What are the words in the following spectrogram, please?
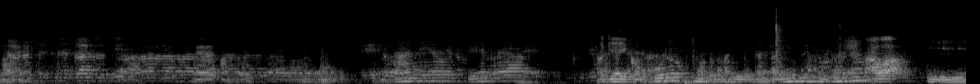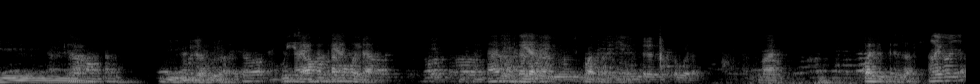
Vale. Voy a ver cuánto es. Instantáneo, tierra. Aquí hay conjuro, no, perdón, aquí hay encantamiento, instantáneo Agua. y. y criatura. Uy, se baja un tramo muy Instantáneo, tierra. Es cuatro. Y tres que vuela. Vale. ¿Cuál es el 3-2? ¿Algo ya?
